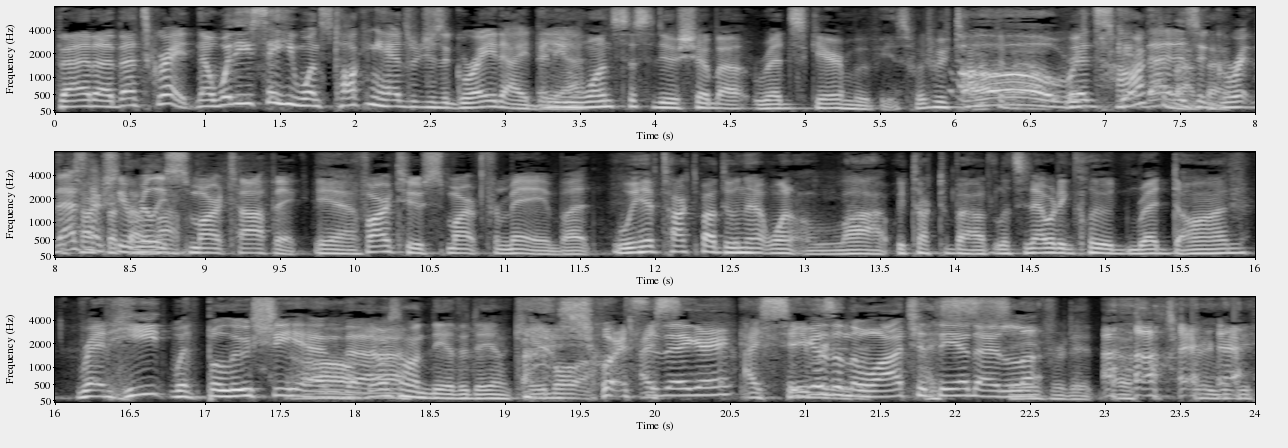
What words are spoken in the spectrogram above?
That uh, that's great. Now, what do you say? He wants Talking Heads, which is a great idea. And he wants us to do a show about Red Scare movies, which we've talked about. Oh, Red Scare. That is a great. That's actually a really lot. smart topic. Yeah. far too smart for me. But We have talked about doing that one a lot. We talked about let's see, that would include Red Dawn. Red Heat with Belushi and oh, uh, that was on the other day on cable. Schwarzenegger. I, I He goes on the watch at the end. I love- savored it. That was such a great movie.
